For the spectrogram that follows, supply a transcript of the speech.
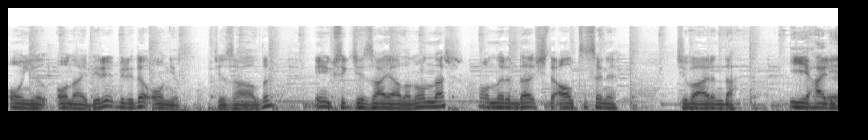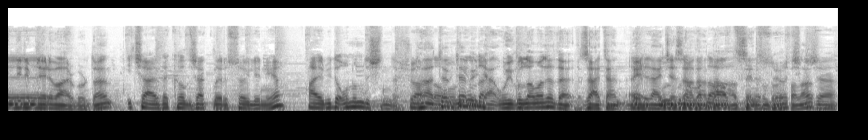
10 yıl 10 ay biri biri de 10 yıl ceza aldı. En yüksek cezayı alan onlar. Onların da işte 6 sene civarında İyi hal Ee, indirimleri var buradan. içeride kalacakları söyleniyor. Hayır bir de onun dışında şu anda Ha, tabii 10 tabii. yılda Yani uygulamada da zaten Evet, verilen cezadan daha az yatılıyor falan.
